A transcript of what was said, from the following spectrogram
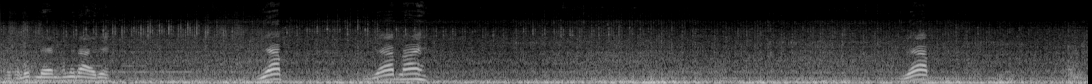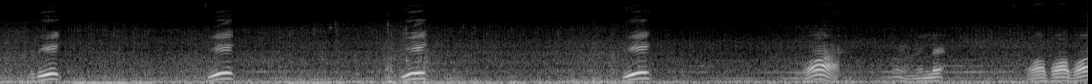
ไปกับรถแรงเขาไม่ได้เด้ยับยับหน่อยยับอีกอีกอีกอีกพอเออนั่นแหละพอพอพอ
